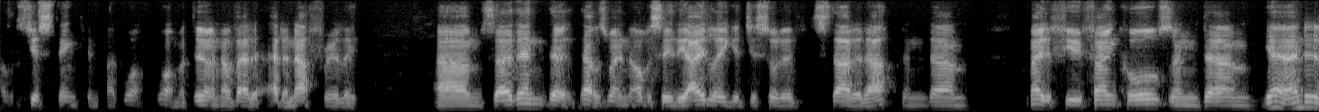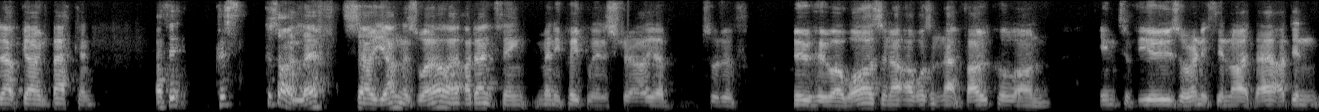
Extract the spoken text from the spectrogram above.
I was just thinking, like, what what am I doing? I've had had enough, really. Um, so then the, that was when obviously the A League had just sort of started up and um, made a few phone calls and um, yeah, ended up going back. And I think because because I left so young as well, I, I, don't think many people in Australia sort of knew who I was, and I, I wasn't that vocal on interviews or anything like that. I didn't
